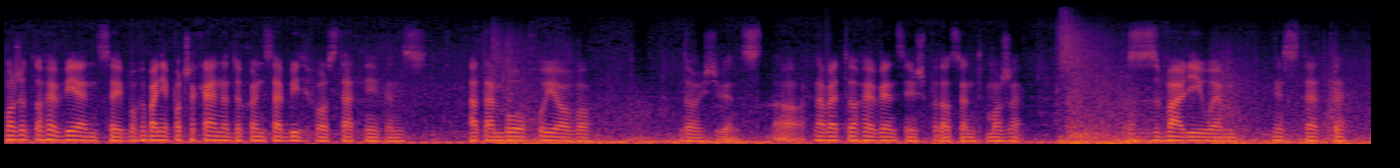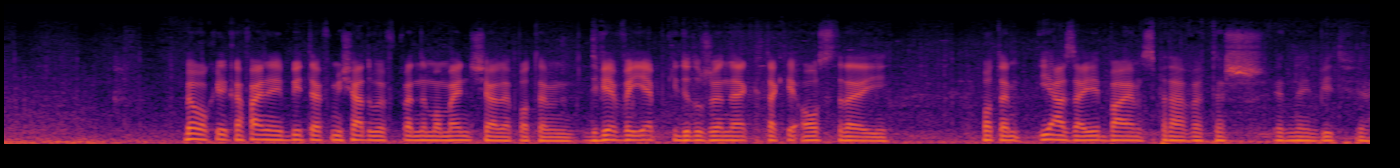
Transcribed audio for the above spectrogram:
Może trochę więcej, bo chyba nie poczekałem do końca bitwy ostatniej, więc... A tam było chujowo dość, więc no, nawet trochę więcej niż procent może zwaliłem, niestety. Było kilka fajnych bitew, mi siadły w pewnym momencie, ale potem dwie wyjebki drużynek, takie ostre i potem ja zajebałem sprawę też w jednej bitwie,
